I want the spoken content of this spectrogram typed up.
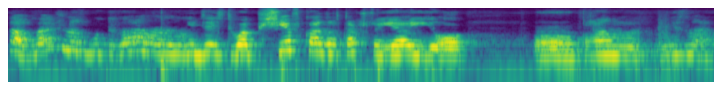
Так, знаешь, у нас будет игра, она не действует вообще в кадр, так что я ее э, прям не знаю.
